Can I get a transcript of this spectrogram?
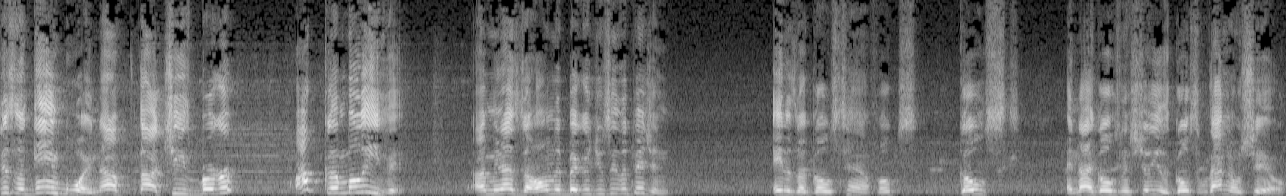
This is a Game Boy, not, not a cheeseburger. I couldn't believe it. I mean, that's the only beggar you see the pigeon. It is a ghost town, folks ghost, and not ghost in the shell either, ghost without no shell.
